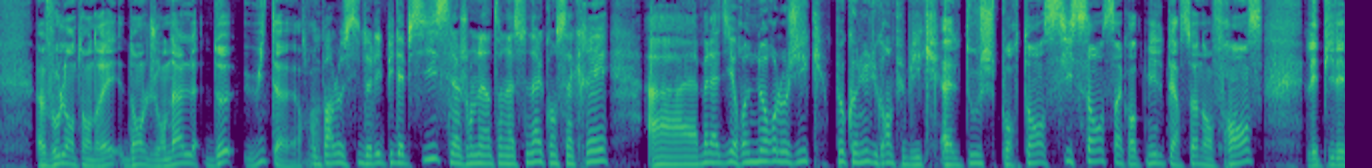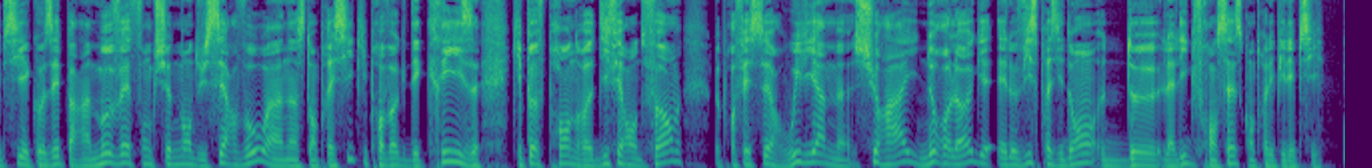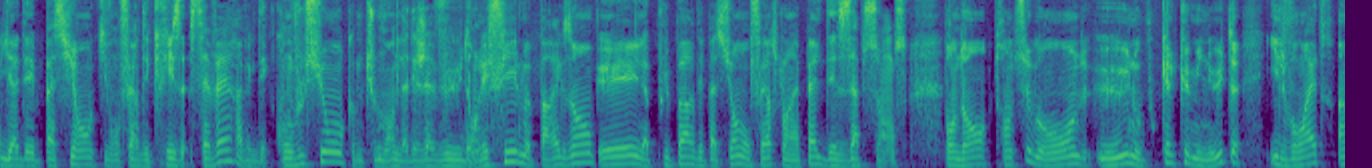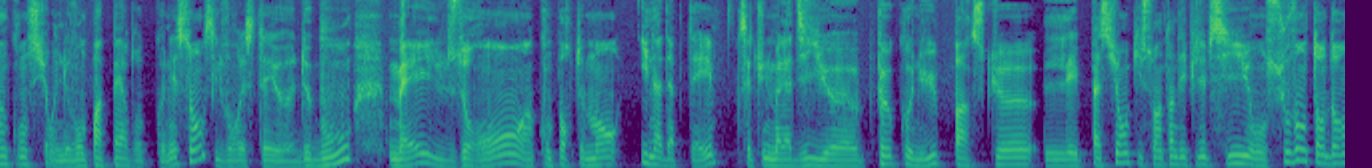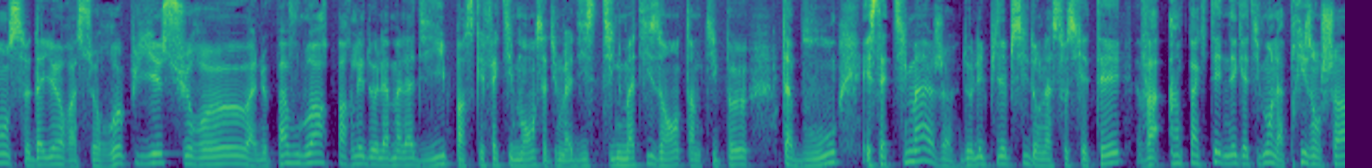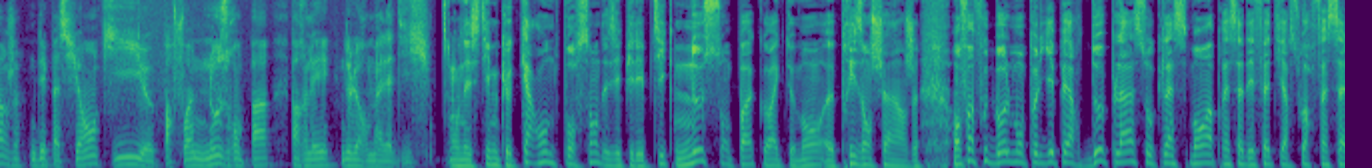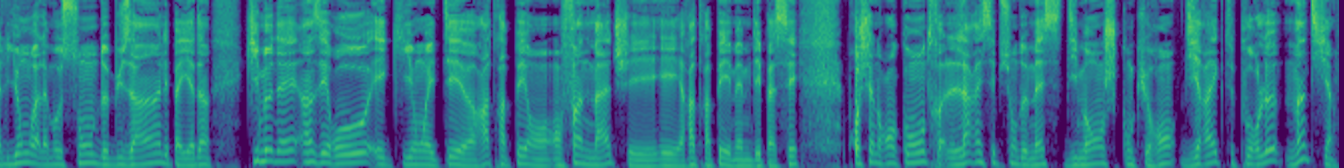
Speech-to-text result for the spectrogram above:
Entendrez dans le journal de 8 heures. On parle aussi de l'épilepsie, c'est la journée internationale consacrée à la maladie neurologique peu connue du grand public. Elle touche pourtant 650 000 personnes en France. L'épilepsie est causée par un mauvais fonctionnement du cerveau à un instant précis qui provoque des crises qui peuvent prendre différentes formes. Le professeur William Surail, neurologue, est le vice-président de la Ligue française contre l'épilepsie. Il y a des patients qui vont faire des crises sévères avec des convulsions, comme tout le monde l'a déjà vu dans les films par exemple, et la plupart des patients vont faire ce qu'on appelle des absences. Pendant 30 secondes, une ou quelques minutes, ils vont être inconscients. Ils ne vont pas perdre connaissance, ils vont rester euh, debout, mais ils auront un comportement inadapté. C'est une maladie euh, peu connue parce que les patients qui sont atteints d'épilepsie ont souvent tendance d'ailleurs à se replier sur eux, à ne pas vouloir parler de la maladie parce qu'effectivement c'est une maladie stigmatisante, un petit peu tabou. Et cette image de l'épilepsie dans la société va impacter négativement la prise en charge des patients qui euh, parfois n'oseront pas parler de leur maladie. On estime que 40% des épileptiques ne sont pas correctement euh, pris en charge. Enfin, football, Montpellier perd deux places au classement après sa défaite hier soir face à Lyon à la Mosson de buts à 1. Les Payadins qui menaient 1-0 et qui ont été euh, rattrapés en, fin de match et, et rattrapés et même dépassés. Prochaine rencontre, la réception de Metz dimanche, concurrent direct pour le maintien.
